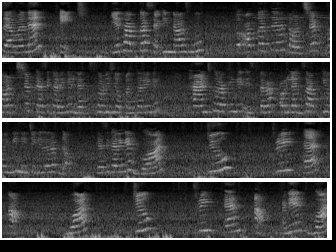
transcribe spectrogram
seven and eight ये था आपका सेकेंड डांस मूव तो अब करते हैं थर्ड स्टेप थर्ड स्टेप कैसे करेंगे? लेग्स थोड़ी सी ओपन करेंगे. हैंड्स को रखेंगे इस तरह और लेग्स आपकी होंगी नीचे की तरफ़ डाउन कैसे करेंगे? One two three and up one two three and up again one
